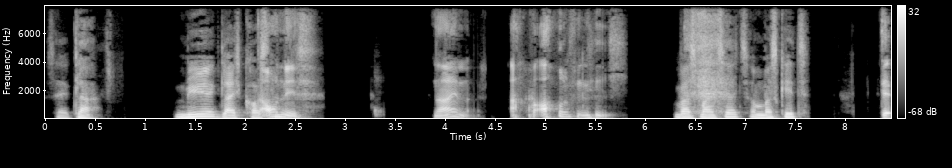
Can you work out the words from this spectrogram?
Sehr klar. Mühe gleich Kosten. Auch nicht. Nein, auch nicht. Was meinst du jetzt? Um was geht's? Der,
